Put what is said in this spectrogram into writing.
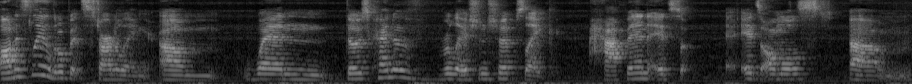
honestly a little bit startling um, when those kind of relationships like happen. It's it's almost um,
